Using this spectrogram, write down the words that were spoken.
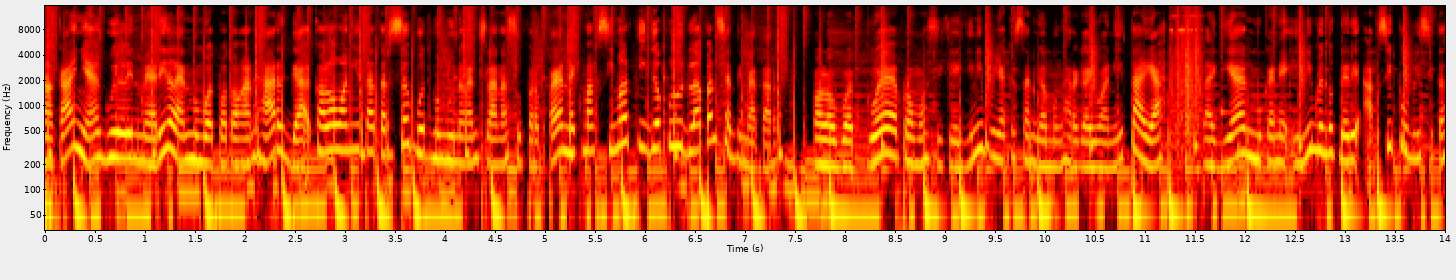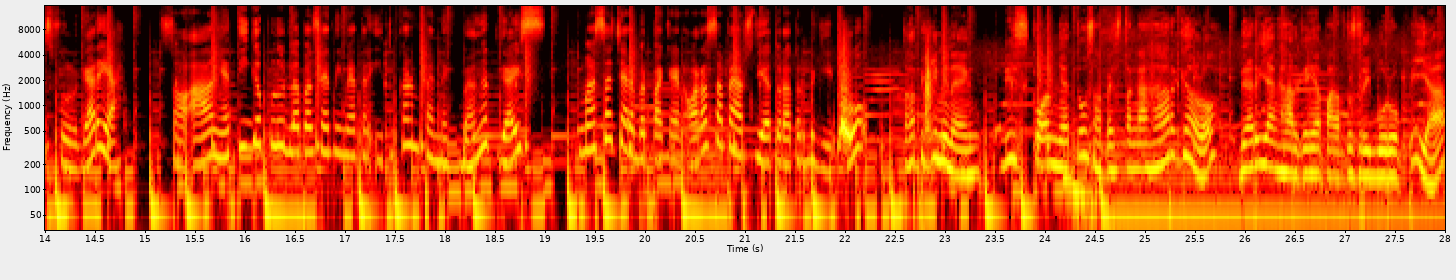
Makanya, Gwilin Maryland membuat potongan harga kalau wanita tersebut menggunakan celana super pendek maksimal 38 cm. Kalau buat gue, promosi kayak gini punya kesan gak menghargai wanita ya. Lagian, bukannya ini bentuk dari aksi publisitas vulgar ya? Soalnya 38 cm itu kan pendek banget guys. Masa cara berpakaian orang sampai harus diatur-atur begitu? Tapi gini Neng, diskonnya tuh sampai setengah harga loh Dari yang harganya 400 ribu rupiah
